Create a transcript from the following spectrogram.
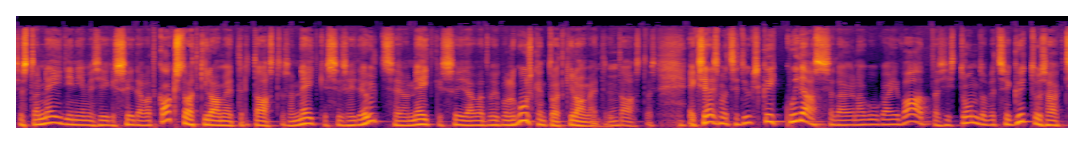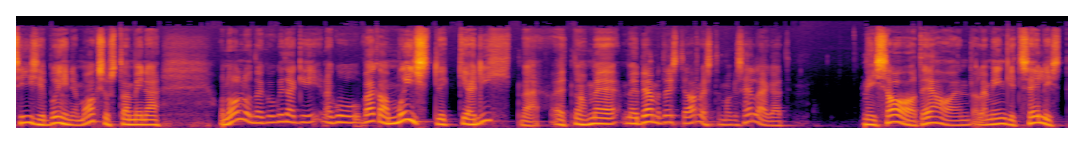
sest on neid inimesi, kes sõidavad kaks tuhat kilomeetrit aastas, on neid, kes ei sõida üldse, on neid, kes sõidavad võib-olla kuuskümmend tuhat kilomeetrit mhm. aastas. eks selles mõttes, et ükskõik, kuidas seda nagu ka ei vaata, siis tundub, et see kütuseaktsiisi põhine maksustamine on olnud nagu kuidagi nagu väga mõistlik ja lihtne, et noh, me, me peame tõesti arvestama ka sellega, et me ei saa teha endale mingit sellist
